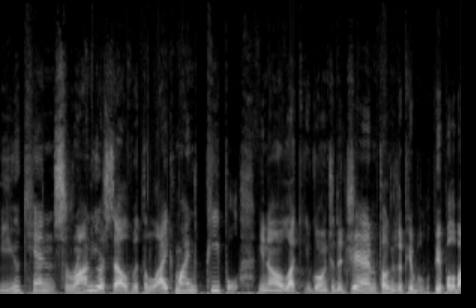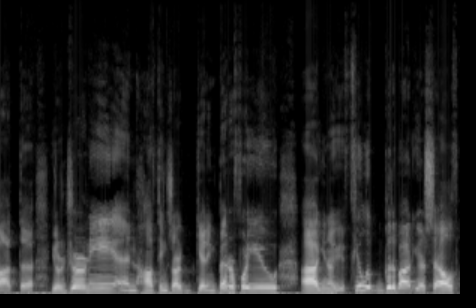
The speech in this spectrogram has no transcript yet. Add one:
You can surround yourself with the like-minded people you know like going to the gym talking to the people people about uh, your journey and how things are getting better for you. Uh, you know you feel good about yourself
